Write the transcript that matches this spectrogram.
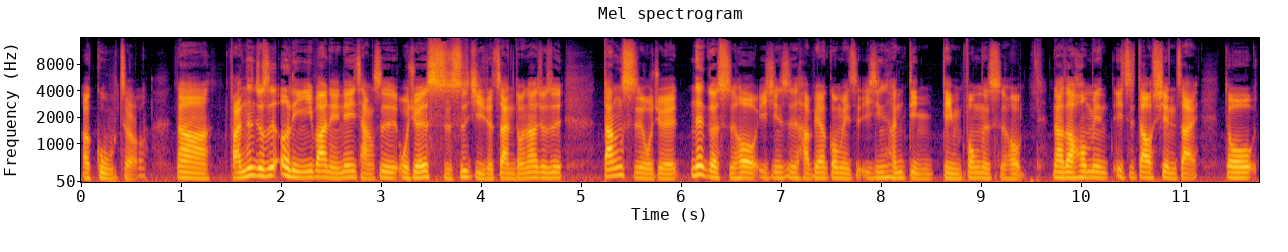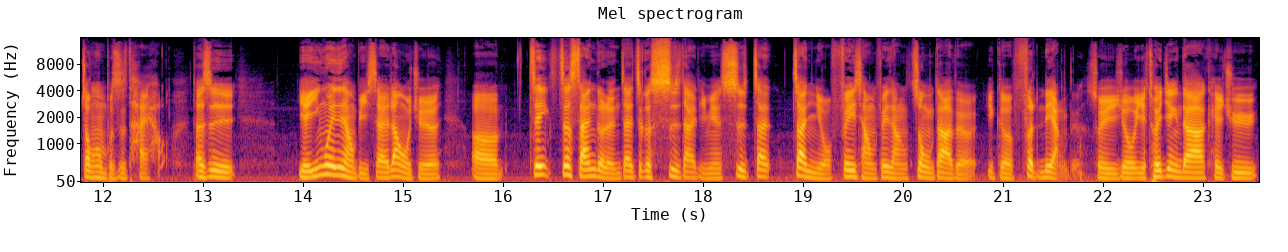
呃骨折。那反正就是二零一八年那一场是我觉得史诗级的战斗，那就是当时我觉得那个时候已经是哈比亚戈梅斯已经很顶顶峰的时候，那到后面一直到现在都状况不是太好，但是也因为那场比赛让我觉得，呃，这这三个人在这个世代里面是占占有非常非常重大的一个分量的，所以就也推荐大家可以去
